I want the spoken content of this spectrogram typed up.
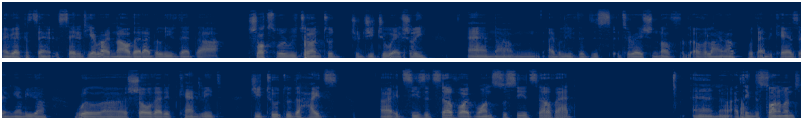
maybe I can say, state it here right now that I believe that uh, Shox will return to, to G2 actually. And um, I believe that this iteration of, of a lineup with NBK as in-game leader will uh, show that it can lead G2 to the heights uh, it sees itself or it wants to see itself at. And uh, I think this tournament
